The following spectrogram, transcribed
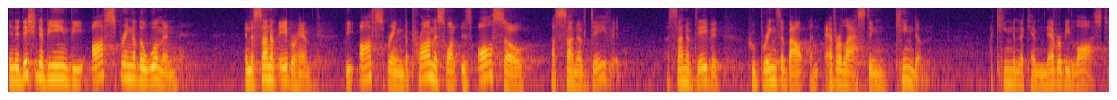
in addition to being the offspring of the woman and the son of Abraham, the offspring, the promised one, is also a son of David a son of David who brings about an everlasting kingdom, a kingdom that can never be lost.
